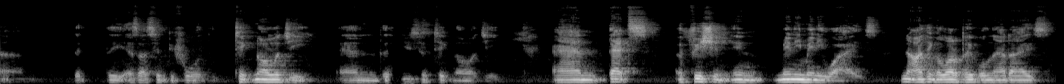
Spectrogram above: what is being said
um, the, the, as I said before, technology and the use of technology, and that's efficient in many many ways. Now I think a lot of people nowadays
